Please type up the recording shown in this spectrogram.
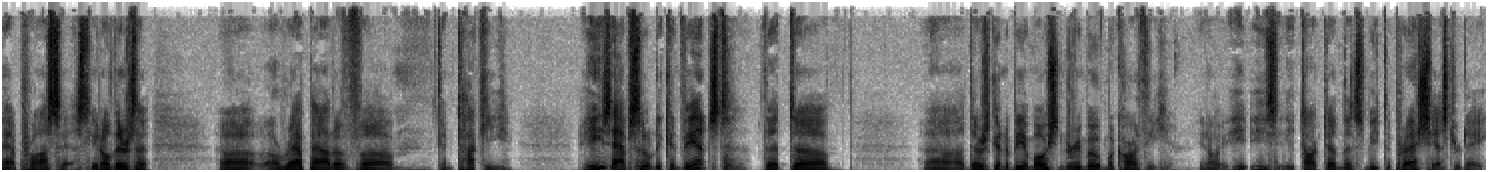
that process. You know, there's a uh, a rep out of uh, Kentucky. He's absolutely convinced that uh, uh, there's going to be a motion to remove McCarthy. You know, he he talked on this Meet the Press yesterday.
